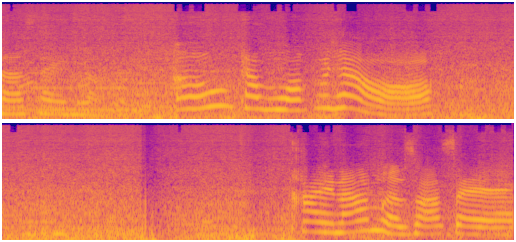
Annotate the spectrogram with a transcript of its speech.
ซาแซงเหรอ เอ้าทำวอล์กไม่ใช่หรอ ใครนะเหมือนซาแซง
